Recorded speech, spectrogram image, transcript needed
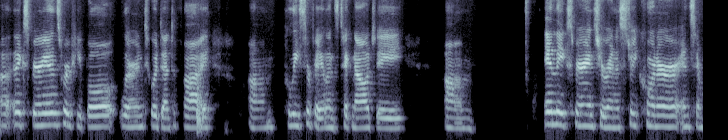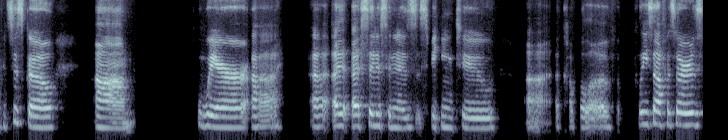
uh, an experience where people learn to identify um, police surveillance technology. Um, in the experience, you're in a street corner in San Francisco, um, where uh, a, a, citizen is speaking to uh, a couple of police officers,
